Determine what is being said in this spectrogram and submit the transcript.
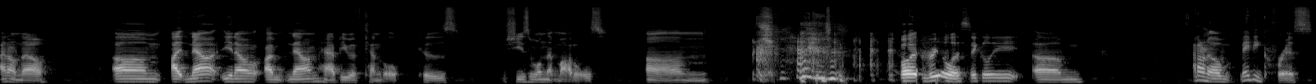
I don't know. Um, I now you know I'm now I'm happy with Kendall because she's the one that models. Um, but realistically, um, I don't know. Maybe Kris.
